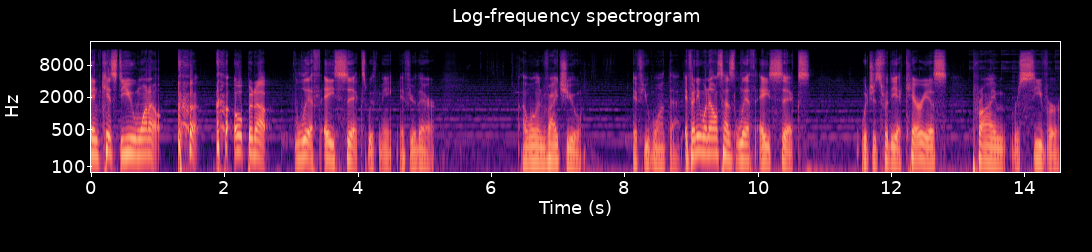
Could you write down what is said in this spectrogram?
And Kiss, do you want to open up Lith A6 with me if you're there? I will invite you if you want that. If anyone else has Lith A6, which is for the Akarius Prime receiver.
